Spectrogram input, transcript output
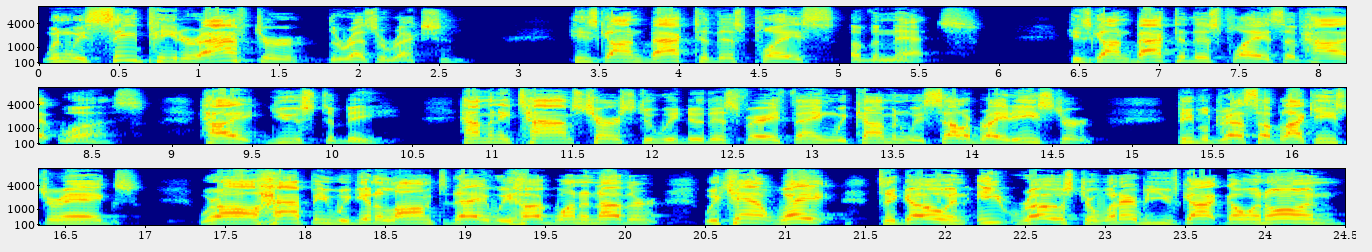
when we see Peter after the resurrection, he's gone back to this place of the nets. He's gone back to this place of how it was, how it used to be. How many times, church, do we do this very thing? We come and we celebrate Easter. People dress up like Easter eggs. We're all happy. We get along today. We hug one another. We can't wait to go and eat roast or whatever you've got going on.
